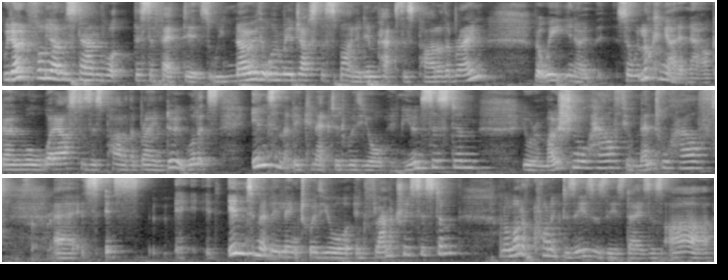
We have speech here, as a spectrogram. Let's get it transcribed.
we don't fully understand what this effect is. We know that when we adjust the spine, it impacts this part of the brain, but we, you know, so we're looking at it now, going, well, what else does this part of the brain do? Well, it's intimately connected with your immune system, your emotional health, your mental health. Exactly. Uh, it's it's it, it intimately linked with your inflammatory system, and a lot of chronic diseases these days is, are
